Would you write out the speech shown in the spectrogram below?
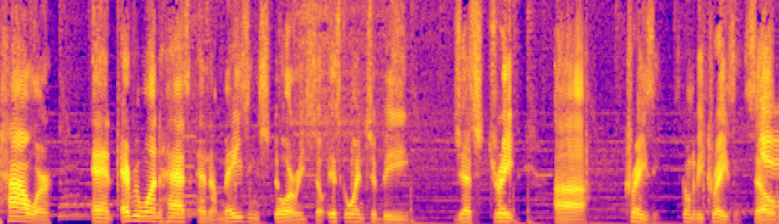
power and everyone has an amazing story. So it's going to be just straight uh, crazy. It's going to be crazy. So Yeah.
